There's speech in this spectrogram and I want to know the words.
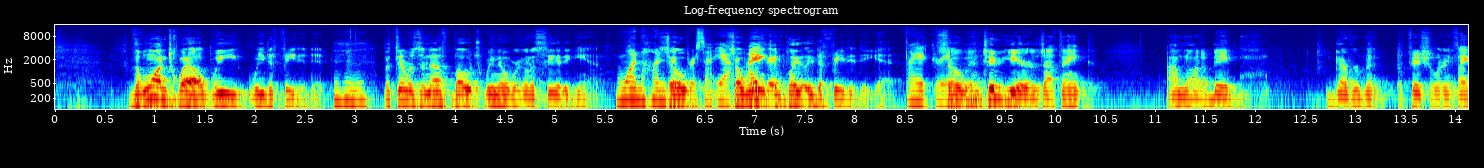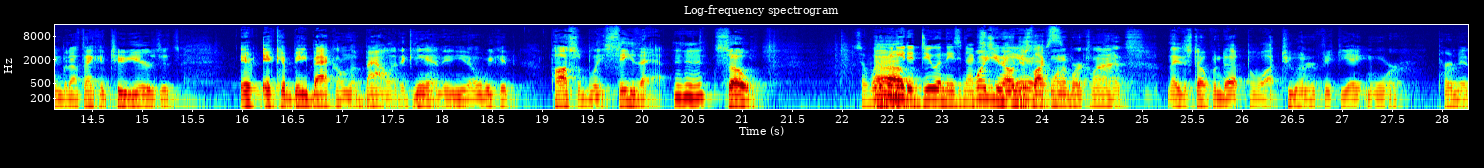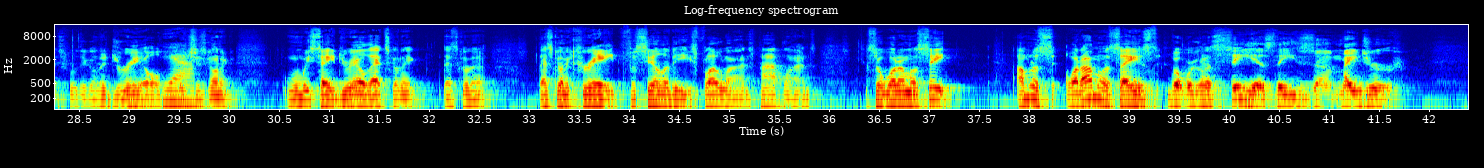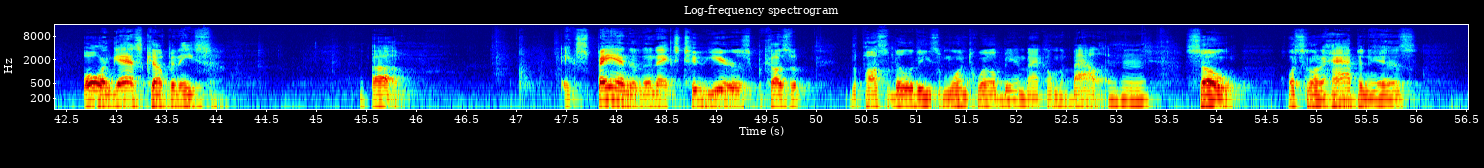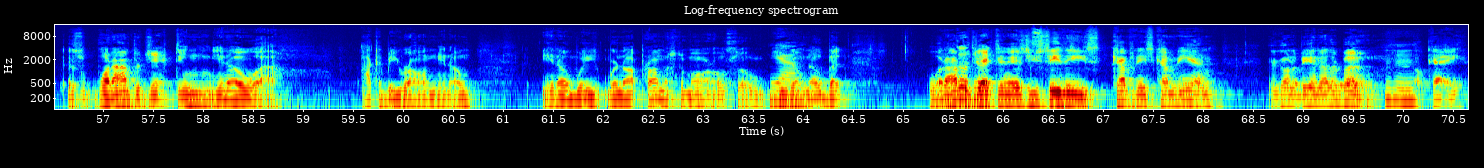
The 112 we we defeated it, Mm-hmm. but there was enough votes. We know we're going to see it again. One hundred So percent. Yeah, So we I ain't agree. completely defeated it yet. I agree. So in two years, I think I'm not a big government official or anything, but I think in two years it's it, it could be back on the ballot again, and you know we could possibly see that. Mm-hmm. So so what do we uh, need to do in these next? Years? Well, you know, years? just like one of our clients, they just opened up what 258 more permits where they're going to drill, Yeah. which is going to. When we say drill, that's going to that's going to that's going to create facilities, flow lines, pipelines. So what I'm going to see, I'm going to what I'm going to say is what we're going to see is these uh, major oil and gas companies uh, expand in the next two years because of the possibilities of 112 being back on the ballot. So what's going to happen is, is what I'm projecting. You know, uh, I could be wrong. You know, you know, we we're not promised tomorrow, so Yeah. we don't know. But what I'm projecting is, you see these companies coming in, they're going to be another boom. Mm-hmm. Okay,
